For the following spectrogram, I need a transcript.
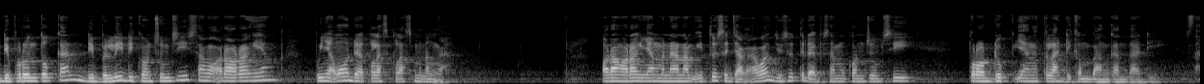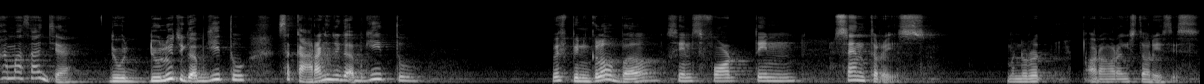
diperuntukkan, dibeli, dikonsumsi sama orang-orang yang punya modal kelas-kelas menengah. Orang-orang yang menanam itu sejak awal justru tidak bisa mengkonsumsi produk yang telah dikembangkan tadi. Sama saja. Dulu juga begitu, sekarang juga begitu. We've been global since 14 centuries menurut orang-orang historisis.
